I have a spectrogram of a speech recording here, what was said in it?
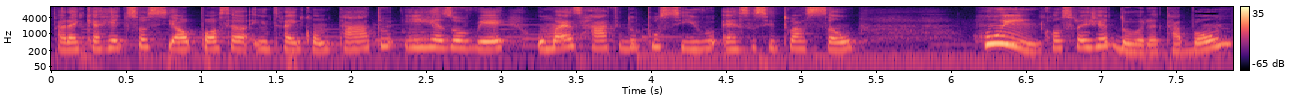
para que a rede social possa entrar em contato e resolver o mais rápido possível essa situação ruim, constrangedora, tá bom?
